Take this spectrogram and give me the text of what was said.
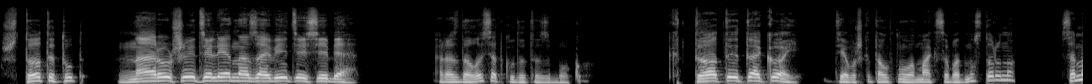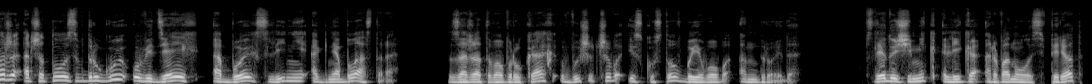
«Что ты тут?» «Нарушители, назовите себя!» Раздалось откуда-то сбоку. «Кто ты такой?» Девушка толкнула Макса в одну сторону, Сама же отшатнулась в другую, уведя их обоих с линии огня бластера, зажатого в руках вышедшего из кустов боевого андроида. В следующий миг Лика рванулась вперед,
